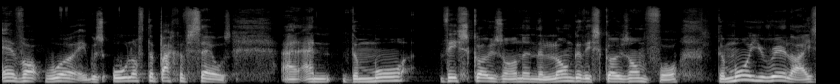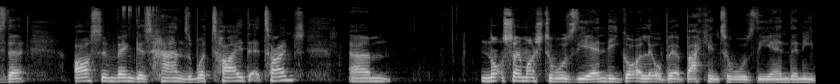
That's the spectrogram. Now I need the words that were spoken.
ever were. It was all off the back of sales. And, and the more this goes on and the longer this goes on for, the more you realise that Arsene Wenger's hands were tied at times. Um, not so much towards the end. He got a little bit of backing towards the end, and he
